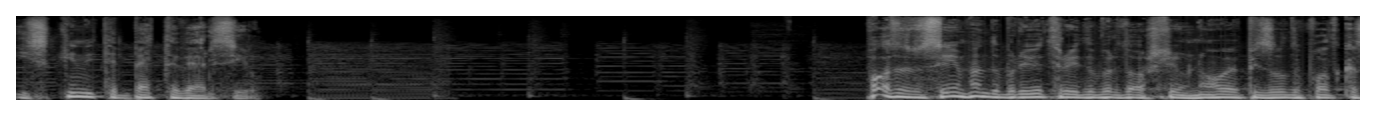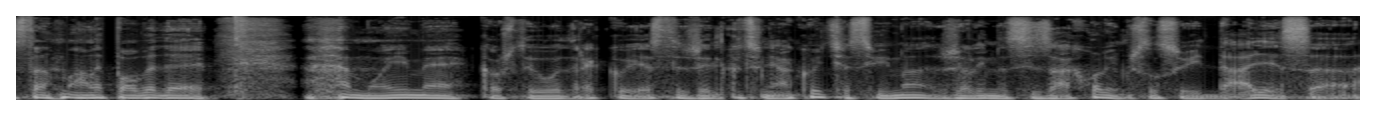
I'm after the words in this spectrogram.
i skinite beta verziju. Pozdrav svima, dobro jutro i dobrodošli u novu epizodu podcasta Male pobede. Moje ime, kao što je uvod rekao, jeste Željko Crnjaković, a svima želim da se zahvalim što su i dalje sa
